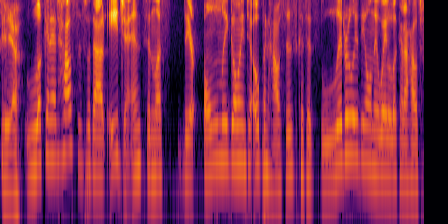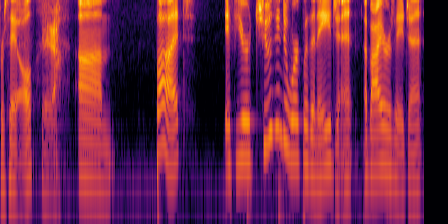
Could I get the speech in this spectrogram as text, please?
Yeah. looking at houses without agents unless they're only going to open houses because it's literally the only way to look at a house for sale. Yeah. Um, But if you're choosing to work with an agent, a buyer's agent,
